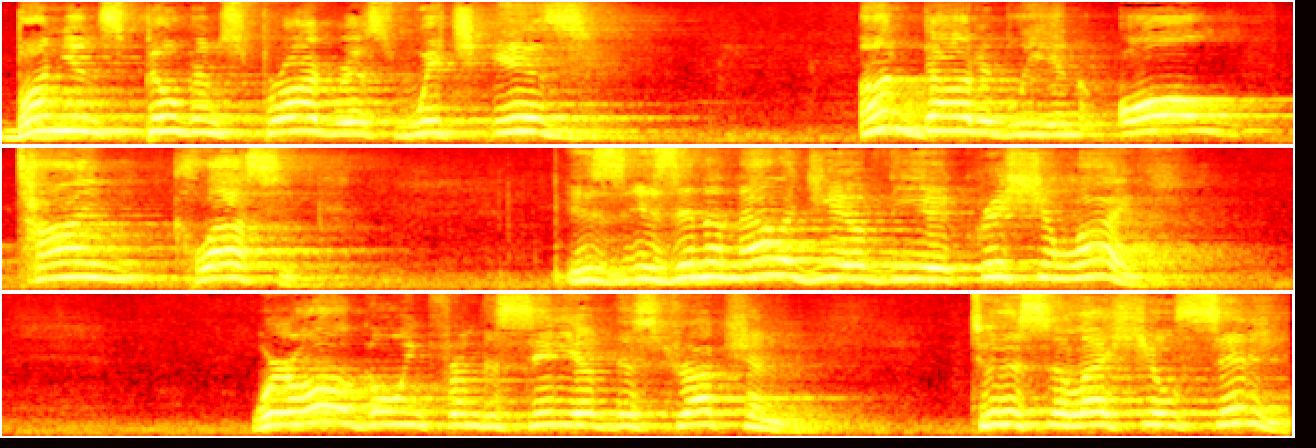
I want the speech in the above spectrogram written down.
Bunyan's Pilgrim's Progress, which is undoubtedly an all time classic, is, is an analogy of the uh, Christian life. We're all going from the city of destruction to the celestial city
